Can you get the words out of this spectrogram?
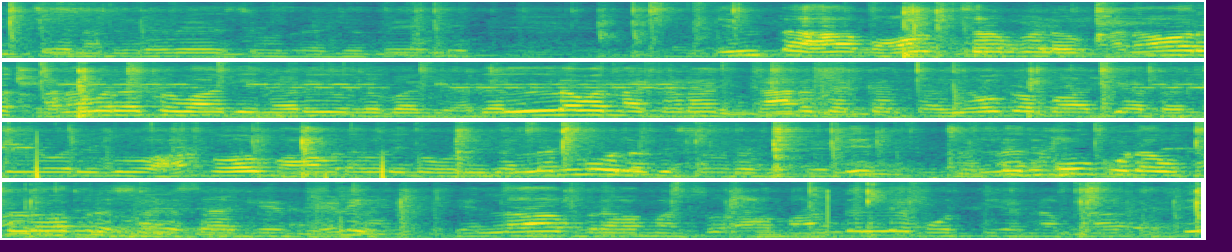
ಇಚ್ಛೆಯನ್ನು ನೆರವೇರಿಸುವುದರ ಜೊತೆಯಲ್ಲಿ ಇಂತಹ ಮಹೋತ್ಸವಗಳು ಅನವರ ಅನವರತವಾಗಿ ನಡೆಯುವುದರ ಬಗ್ಗೆ ಅದೆಲ್ಲವನ್ನ ಕಡ ಕಾಣತಕ್ಕಂಥ ಯೋಗ ಭಾಗ್ಯ ತಂದೆಯವರಿಗೂ ಹಾಗೂ ಮಾವನವರಿಗೂ ಅವರಿಗೆಲ್ಲರಿಗೂ ಲಭಿಸುವುದರ ಜೊತೆಯಲ್ಲಿ ಎಲ್ಲರಿಗೂ ಕೂಡ ಉತ್ತರೋತ್ತರ ಶ್ರೇಯಸ್ಸಾಗಿ ಅಂತ ಹೇಳಿ ಎಲ್ಲ ಬ್ರಾಹ್ಮಣರು ಆ ಮಾಂಗಲ್ಯ ಮೂರ್ತಿಯನ್ನು ಪ್ರಾರ್ಥಿಸಿ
